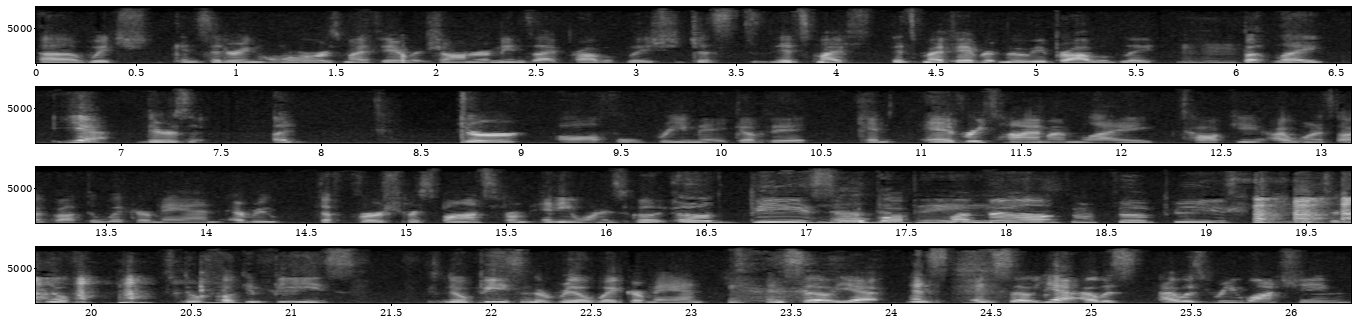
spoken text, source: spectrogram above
Uh, which, considering horror is my favorite genre, means I probably should just it's my it's my favorite movie probably. Mhm. But like, yeah, there's a dirt awful remake of it, and every time I'm like talking, I want to talk about the Wicker Man. Every the first response from anyone is going, "Oh, the bees Not are the above my bees." mouth, the bees." there's no there's no fucking bees. There's no bees in the real Wicker Man. And so yeah, and and so yeah, I was I was rewatching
